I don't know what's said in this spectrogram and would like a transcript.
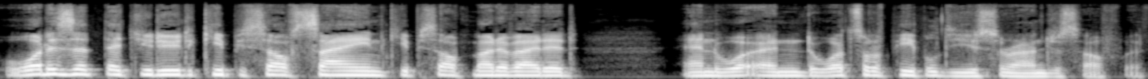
what is it that you do to keep yourself sane keep yourself motivated and and what sort of people do you surround yourself with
